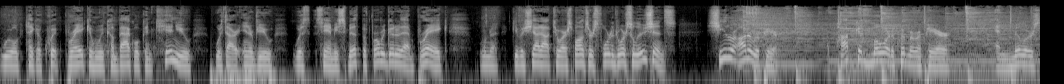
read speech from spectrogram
We'll take a quick break, and when we come back, we'll continue with our interview with Sammy Smith. Before we go to that break, I want to give a shout out to our sponsors, Florida Door Solutions, Sheeler Auto Repair, Apopka Mower Equipment Repair, and Miller's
